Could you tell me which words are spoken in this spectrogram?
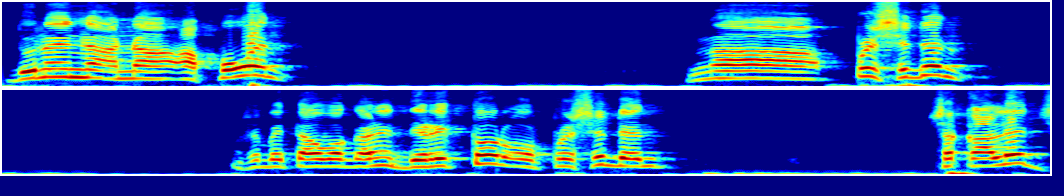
Doon na na na-appoint nga president. Sabay tawag ani, director or president sa college.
